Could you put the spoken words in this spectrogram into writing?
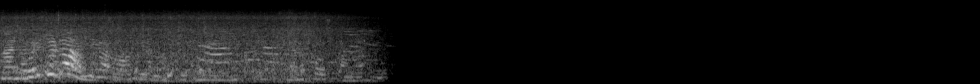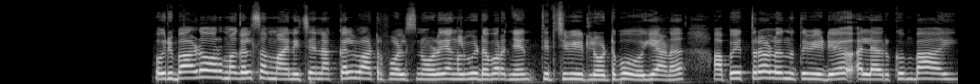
난 ഒരുപാട് ഓർമ്മകൾ സമ്മാനിച്ച നക്കൽ വാട്ടർഫോൾസിനോട് ഞങ്ങൾ വിട പറഞ്ഞ് തിരിച്ച് വീട്ടിലോട്ട് പോവുകയാണ്. അപ്പോൾ ഇത്രയേ ഉള്ളൂ ഇന്നത്തെ വീഡിയോ. എല്ലാവർക്കും ബായ്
